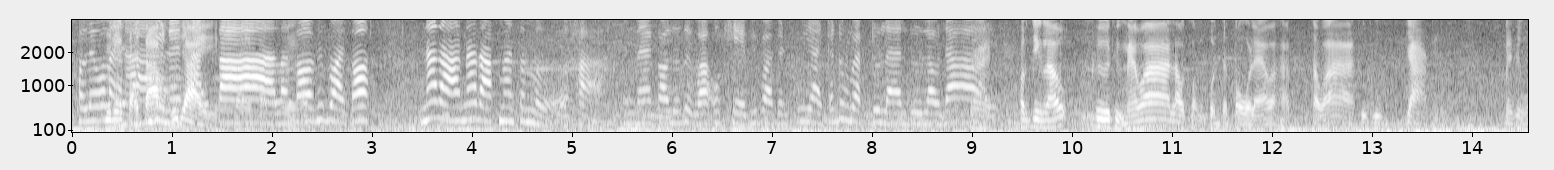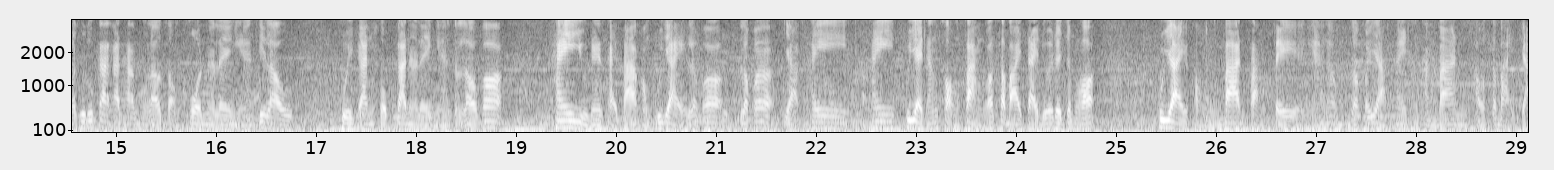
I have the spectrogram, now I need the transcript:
เขาเรียกว่าอะไรอยู่ในสายนะตาอยู่ในผู้ใหญ่สายตาใช่ครับแล้วก็พี่บอยก็น่ารักน่ารักมาเสมอค่ะคุณแม่ก็รู้สึกว่าโอเคพี่บอยเป็นผู้ใหญ่ก็ดูแบบดูแลดูเราได้ใช่ความจริงแล้วคือถึงแม้ว่าเราสองคนจะโตแล้วอะครับ แต่ว่าทุกๆอย่างหมายถึงว่าทุกๆการกระทำของเราสองคนอะไรอย่างเงี้ยที่เราคุยกันคบกันอะไรอย่างเงี้ยเราก็ ให้อยู่ในสายตาของผู้ใหญ่ แล้วก็เราก็อยากให้ให้ผู้ใหญ่ทั้งสองฝั่งก็สบายใจด้วยโดยเฉพาะผู้ใหญ่ของบ้านฝั่งเฟย์อย่างเงี้ยเราเราก็อยากให้ทางทางบ้านเขาสบายใจ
